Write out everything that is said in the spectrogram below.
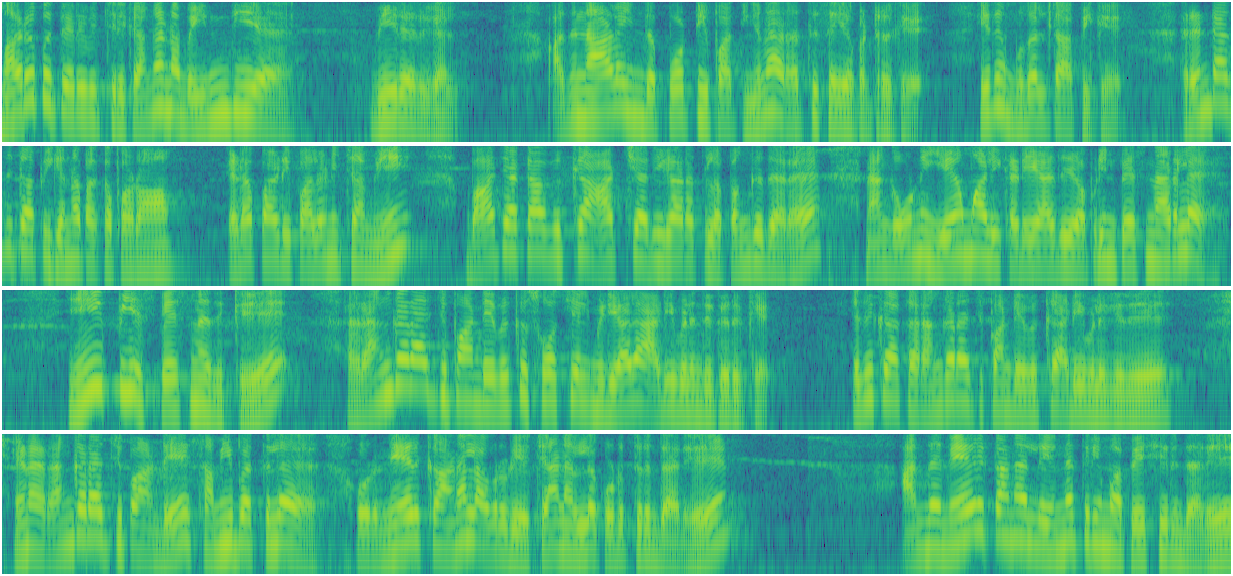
மறுப்பு தெரிவிச்சிருக்காங்க நம்ம இந்திய வீரர்கள். அதனால இந்த போட்டி பார்த்தீங்கன்னா ரத்து செய்யப்பட்டிருக்கு. இது முதல் டாபிக் ரெண்டாவது டாபிக் என்ன பார்க்க போகிறோம் எடப்பாடி பழனிசாமி பாஜகவுக்கு ஆட்சி அதிகாரத்தில் பங்கு தர நாங்கள் ஒன்றும் ஏமாளி கிடையாது அப்படின்னு பேசினார்ல? இபிஎஸ் பேசினதுக்கு ரங்கராஜ் பாண்டேவுக்கு சோசியல் மீடியாவில் அடி விழுந்துக்கு இருக்கு. எதுக்காக ரங்கராஜ் பாண்டேவுக்கு அடி விழுகுது? ஏன்னா ரங்கராஜ் பாண்டே சமீபத்தில் ஒரு நேர்காணல் அவருடைய சேனலில் கொடுத்துருந்தாரு. அந்த நேர்காணலில் என்ன தெரியுமா பேசியிருந்தாரு?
